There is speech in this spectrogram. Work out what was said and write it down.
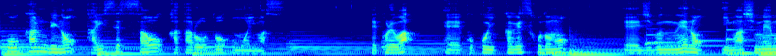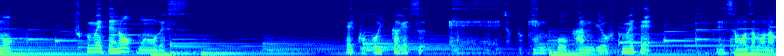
康管理の大切さを語ろうと思います。これは、えここ1ヶ月ほどの、え自分への戒めも含めてのものです。えここ1ヶ月、えちょっと健康管理を含めて、え様々なこ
